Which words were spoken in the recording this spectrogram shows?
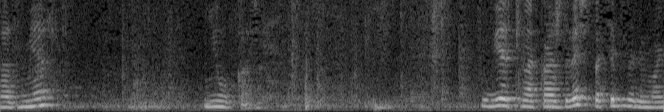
Размер не указан. Ветки на каждую вещь. Спасибо за внимание.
